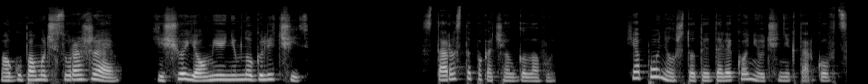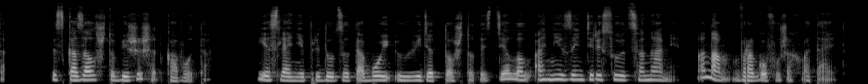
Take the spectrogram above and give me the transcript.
Могу помочь с урожаем. Еще я умею немного лечить. Староста покачал головой. Я понял, что ты далеко не ученик торговца. Ты сказал, что бежишь от кого-то. Если они придут за тобой и увидят то, что ты сделал, они заинтересуются нами, а нам врагов уже хватает.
